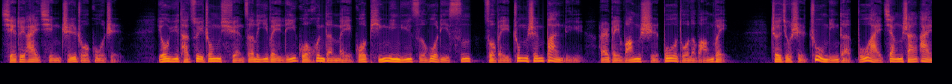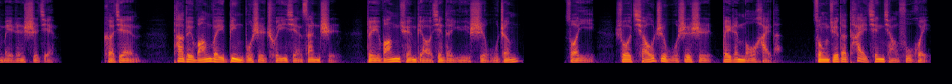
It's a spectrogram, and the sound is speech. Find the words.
且对爱情执着固执。由于他最终选择了一位离过婚的美国平民女子沃利斯作为终身伴侣，而被王室剥夺了王位，这就是著名的“不爱江山爱美人”事件。可见，他对王位并不是垂涎三尺，对王权表现的与世无争。所以说，乔治五世是被人谋害的。总觉得太牵强附会，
